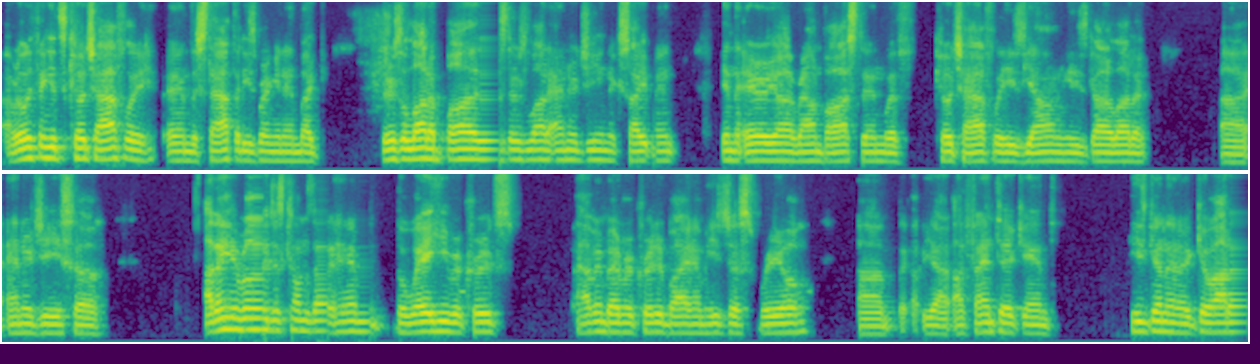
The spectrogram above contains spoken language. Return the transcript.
I really think it's Coach Hafley and the staff that he's bringing in. Like, there's a lot of buzz, there's a lot of energy and excitement in the area around Boston with Coach Hafley. He's young, he's got a lot of uh, energy. So I think it really just comes down to him, the way he recruits having been recruited by him, he's just real, um, yeah, authentic, and he's gonna go out of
